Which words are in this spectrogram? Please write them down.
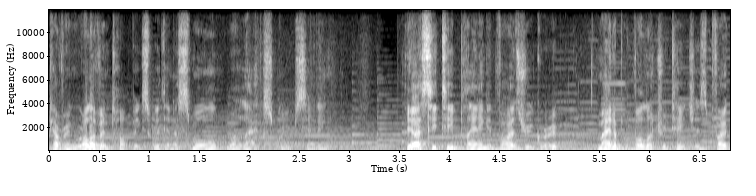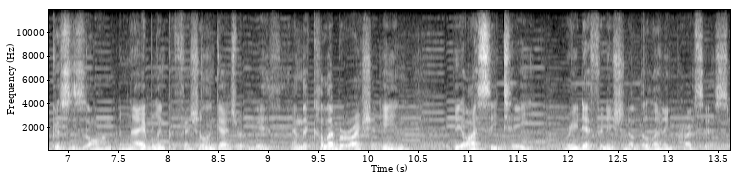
covering relevant topics within a small, relaxed group setting. The ICT Planning Advisory Group, made up of voluntary teachers, focuses on enabling professional engagement with and the collaboration in the ICT redefinition of the learning process.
